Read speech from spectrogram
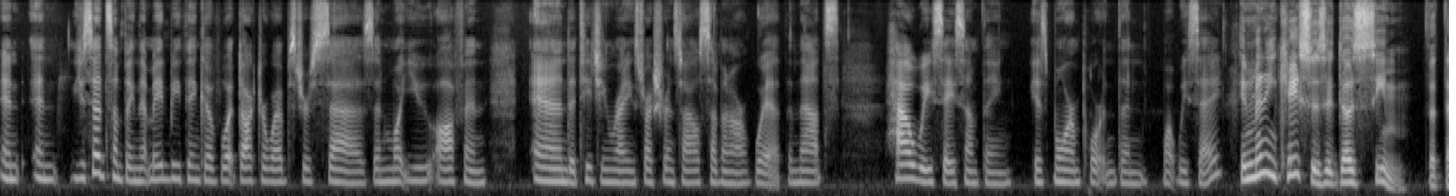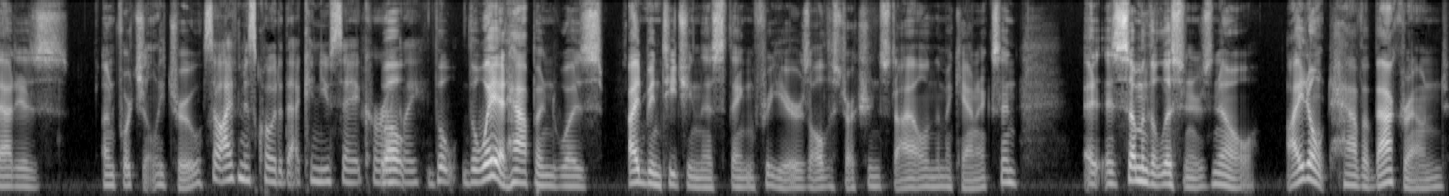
And and you said something that made me think of what Dr. Webster says and what you often end a teaching, writing, structure, and style seminar with, and that's how we say something is more important than what we say. In many cases, it does seem that that is unfortunately true. So I've misquoted that. Can you say it correctly? Well, the, the way it happened was I'd been teaching this thing for years, all the structure and style and the mechanics. And as some of the listeners know, I don't have a background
